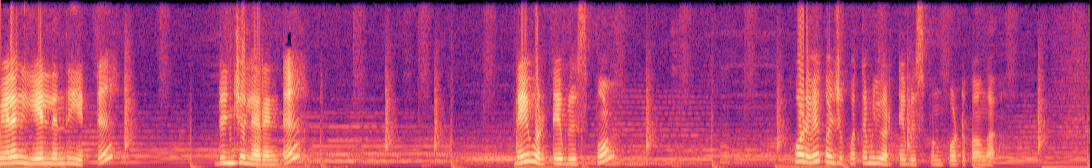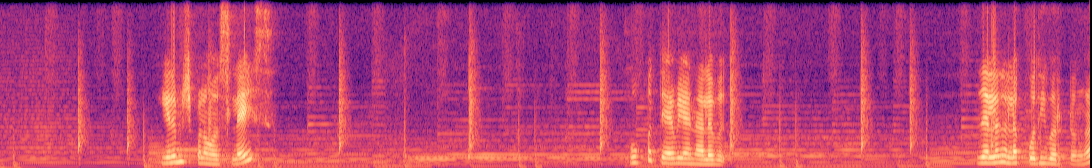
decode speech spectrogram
மிளகு ஏழுலேருந்து எட்டு பிரிஞ்சில் ரெண்டு நெய் ஒரு டேபிள் ஸ்பூன். கூடவே கொஞ்சம் கொத்தமல்லி ஒரு டேபிள் ஸ்பூன் போட்டுக்கோங்க. எலுமிச்சப்பழம் ஒரு ஸ்லைஸ் உப்பு தேவையான அளவு. இதெல்லாம் நல்லா கொதி வரட்டுங்க.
